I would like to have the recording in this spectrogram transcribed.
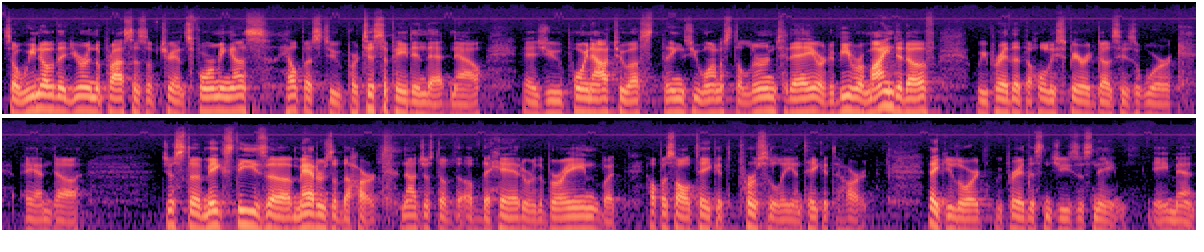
So we know that you're in the process of transforming us. Help us to participate in that now as you point out to us things you want us to learn today or to be reminded of. We pray that the Holy Spirit does his work and uh, just uh, makes these uh, matters of the heart, not just of the, of the head or the brain, but help us all take it personally and take it to heart. Thank you, Lord. We pray this in Jesus' name. Amen.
